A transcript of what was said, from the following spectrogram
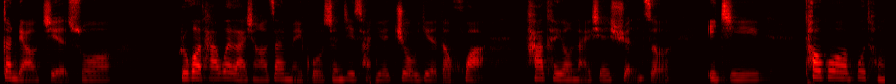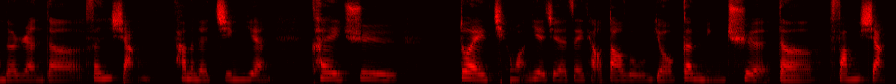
更了解说。如果他未来想要在美国生技产业就业的话，他可以有哪些选择？以及透过不同的人的分享，他们的经验，可以去对前往业界的这条道路有更明确的方向，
